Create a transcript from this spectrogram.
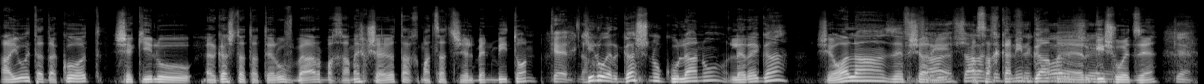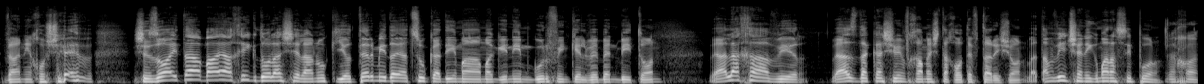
היו את הדקות שכאילו הרגשת את הטירוף ב-4-5 כשהיו את ההחמצה של בן ביטון. כן. כאילו הרגשנו כולנו לרגע שוואלה זה אפשרי, אפשר- אפשר השחקנים גם אה, ש- הרגישו את זה, כן. ואני חושב שזו הייתה הבעיה הכי גדולה שלנו, כי יותר מדי יצאו קדימה המגינים גורפינקל ובן ביטון, והלך האוויר, ואז דקה 75 אתה חוטף את הראשון, ואתה מבין שנגמר הסיפור. נכון.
